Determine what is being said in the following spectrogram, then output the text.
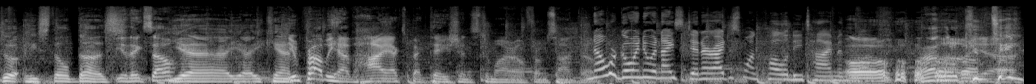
do. He still does. You think so? Yeah, yeah. He can't. You probably have high expectations tomorrow from Santo. No, we're going to a nice dinner. I just want quality time and Oh. love. All right, a little Oh, QT.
